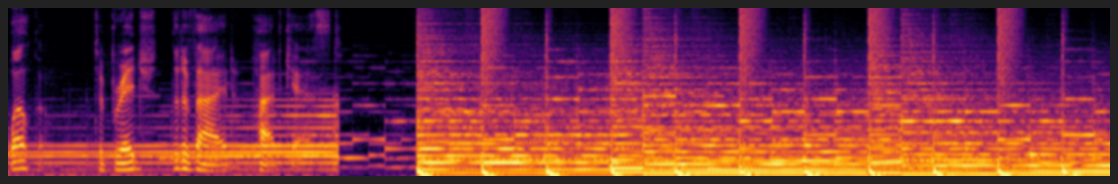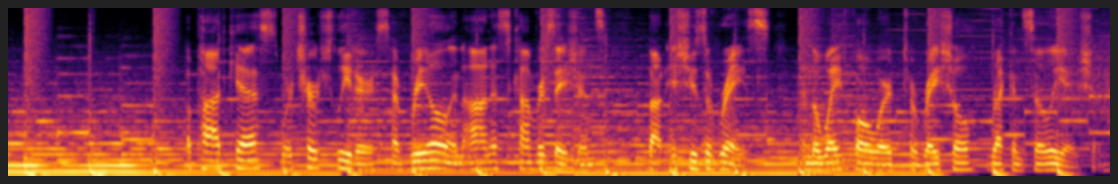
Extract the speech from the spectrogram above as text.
Welcome to Bridge the Divide podcast. A podcast where church leaders have real and honest conversations about issues of race and the way forward to racial reconciliation.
